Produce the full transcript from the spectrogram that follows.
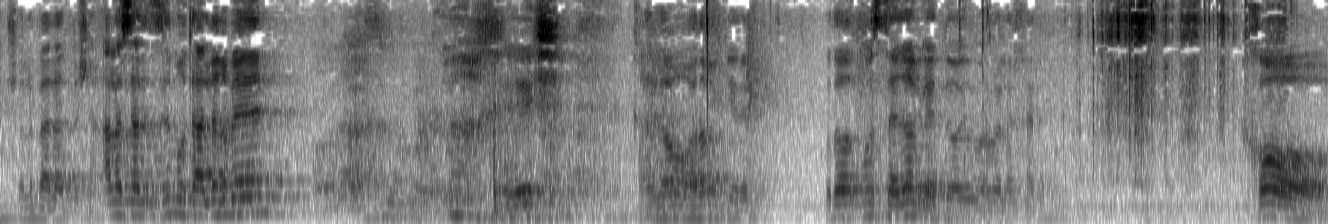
انشالله بلد بشن. علا سلاسته متعلق به؟ خیش کلام آرام گرفت. خدا مستجاب کرد دعای ما بالاخره. خب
